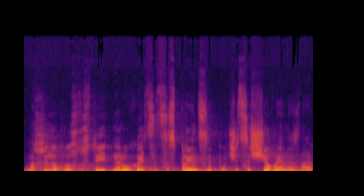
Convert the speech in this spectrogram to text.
Машина просто стоїть, не рухається. Це з принципу, чи це з чого, я не знаю.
